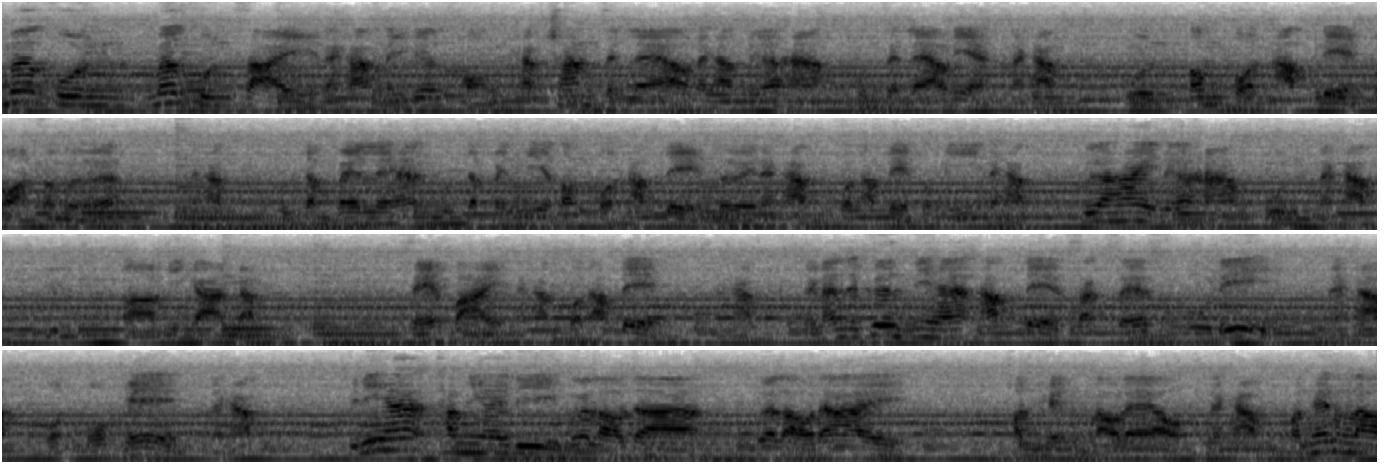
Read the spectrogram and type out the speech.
เมื่อคุณเมื่อคุณใส่นะครับในเรื่องของแคปชั่นเสร็จแล้วนะครับ เนื้อหาคุณเสร็จแล้วเนี่ยนะครับ คุณต้องกดอัปเดตก่อนเสมอนะครับ คุณจำเป็นเลยฮะคุณจำเป็นที่จะต้องกดอัปเดตเลยนะครับ กดอัปเดตตรงนี้นะครับ เพื่อให้เนื้อหาของคุณนะครับมีการแบบ save ไว้นะครับ กดอัปเดต นะครับจากนั้นจะขึ้นนี่ฮะอัปเดต successfully นะครับ กดโอเคนะครับ ทีนี้ฮะทำยังไงดีเมื่อเราจะเมื่อเราได้ content ของเราแล้วนะครับ content ของเรา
